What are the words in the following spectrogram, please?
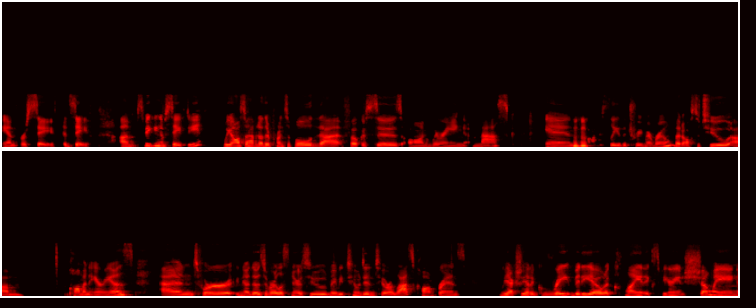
and for safe and safe. Um, speaking of safety, we also have another principle that focuses on wearing mask in mm-hmm. obviously the treatment room, but also to um, common areas. And for you know those of our listeners who maybe tuned into our last conference, we actually had a great video, a client experience showing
